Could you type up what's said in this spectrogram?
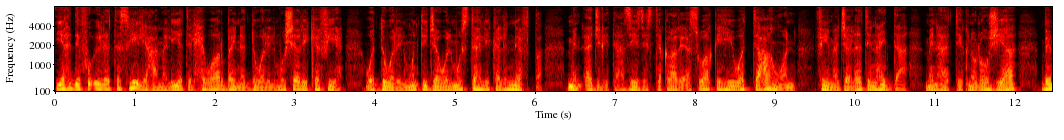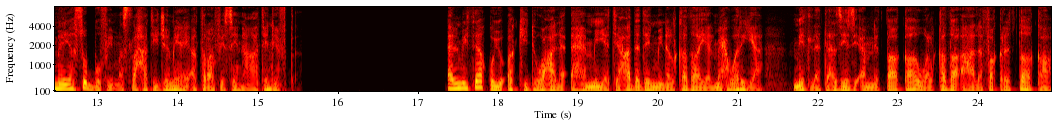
يهدف إلى تسهيل عملية الحوار بين الدول المشاركة فيه والدول المنتجة والمستهلكة للنفط من أجل تعزيز استقرار أسواقه والتعاون في مجالات عدة منها التكنولوجيا بما يصب في مصلحة جميع أطراف صناعة النفط. الميثاق يؤكد على أهمية عدد من القضايا المحورية مثل تعزيز أمن الطاقة والقضاء على فقر الطاقة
